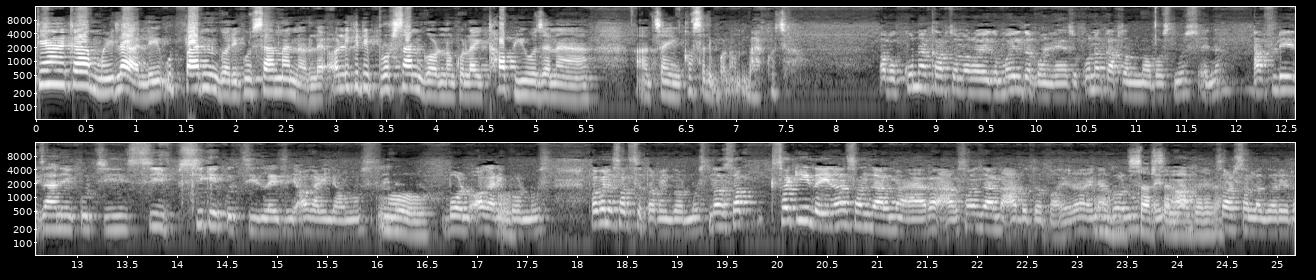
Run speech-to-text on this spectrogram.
त्यहाँका महिलाहरूले उत्पादन गरेको सामानहरूलाई अलिकति प्रोत्साहन गर्नको लागि थप योजना चाहिँ कसरी बनाउनु भएको छ? अब कुना काप्चामा रहेको मैले त भनिरहेको छु कुना काप्चामा नबस्नुहोस् होइन? आफूले जानेको चिज सिप सिकेको चिजलाई चाहिँ अगाडि ल्याउनुहोस् बढ्नु अगाडि बढ्नुहोस्। तपाईँलाई सक्छ तपाईँ गर्नुहोस् न सक सकिँदैन सञ्जालमा आएर अब सञ्जालमा आबद्ध भएर होइन गर्नुहोस् सरसल्लाह? गरेर।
